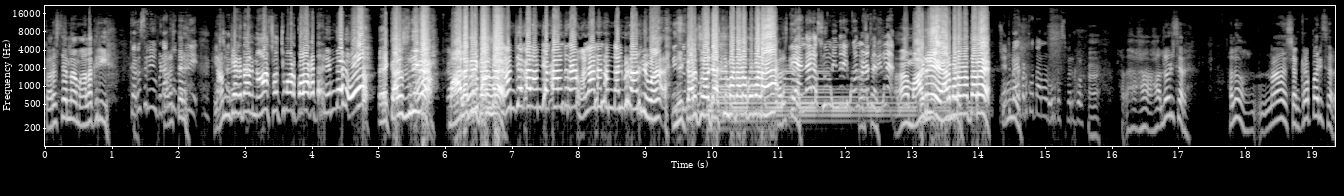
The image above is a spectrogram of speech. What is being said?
ಕರೆಸ್ತೇನೆ ನಾ ಮಾಲಕರಿಗೆ. ಕರೆಸ್ರಿ ನೀವು ಬಿಡಕ್ ಕರೆಸ್ತೇನೆ. ಹೋಗ್ಬೇಡ್ರಿ. ನಮ್ ಜಾಗದಾಗ ನಾವ್ ಸ್ವಚ್ಛ ಮಾಡ್ಕೊಳಕತ್ತಾರ ನಿಮ್ದೇನು? ಏ ಕರ್ಸ್ ನೀಗ ಮಾಲಕರಿ ಕರ್ಸ ನಮ್ ಜಾಗ ನಮ್ ಜಾಗ ಅಂದ್ರೆ ಹೊಲಾನ ನಮ್ದು ಬಿಡೋರ್ ನೀವು. ನೀ ಕರ್ಸು ಜಾಸ್ತಿ ಮಾತಾಡಕ್ ಬೇಡ ಏ, ಅಣ್ಣಾರ ಸುಮ್ ನಿಂದ್ರಿ ಫೋನ್ ಮಾಡತ್ತಾರಿಲ್ಲ ಹಾ ಮಾಡ್ರಿ ಯಾರ್ ಮಾಡೋಣತ್ತಾರ ಪಡ್ಕೋತಾರ ನೋಡು ಕಸ್ಬರ್ಗಳು ಹಲೋ ರೀ ಸರ್. ಹಲೋ ನಾ ಶಂಕರಪ್ಪ ರೀ ಸರ್.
